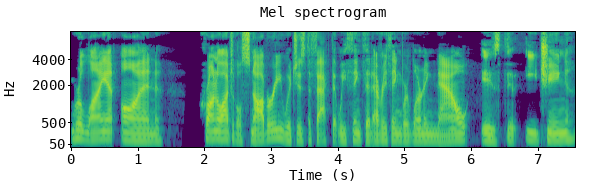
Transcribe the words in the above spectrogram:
reliant on chronological snobbery, which is the fact that we think that everything we're learning now is the I Ching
